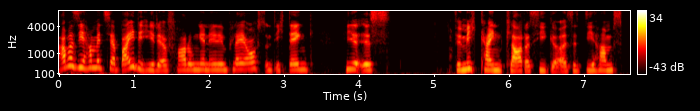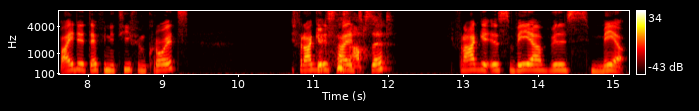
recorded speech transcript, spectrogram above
aber sie haben jetzt ja beide ihre Erfahrungen in den Playoffs und ich denke, hier ist für mich kein klarer Sieger. Also die haben es beide definitiv im Kreuz. Die Frage Gibt's ist halt. Upset? Die Frage ist, wer will's mehr?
